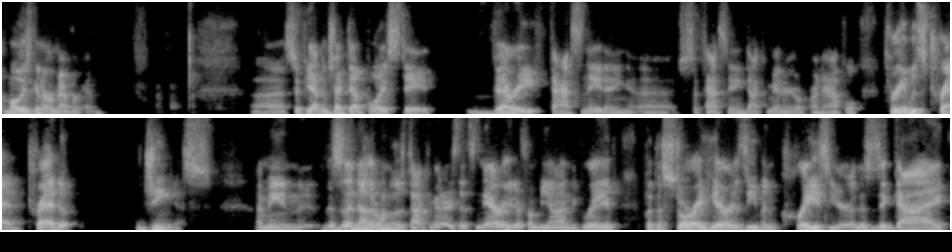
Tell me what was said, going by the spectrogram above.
I'm always to remember him. Uh, so if you haven't checked out Boys State, very fascinating, uh, just a fascinating documentary over on Apple. Three was Tread. Tread, genius. I mean, this is another one of those documentaries that's narrated from beyond the grave, but the story here is even crazier. This is a guy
